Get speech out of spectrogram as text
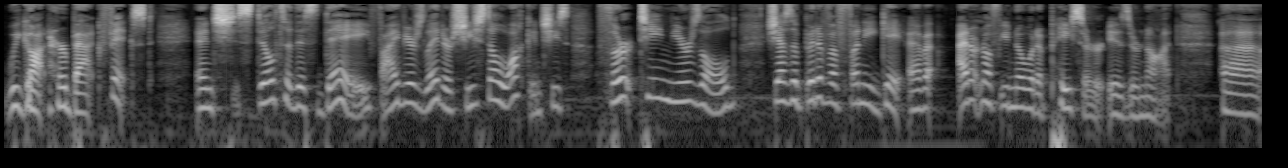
we got her back fixed. And she, still to this day, five years later, she's still walking. She's 13 years old. She has a bit of a funny gait. I, don't know if you know what a pacer is or not. Uh,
